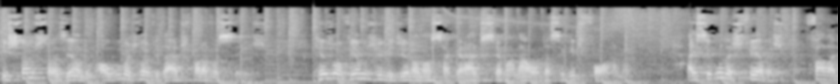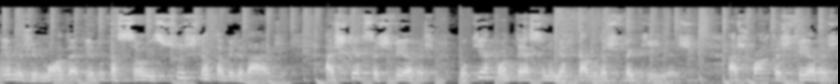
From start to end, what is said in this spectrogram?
Estamos trazendo algumas novidades para vocês. Resolvemos dividir a nossa grade semanal da seguinte forma. Às segundas-feiras falaremos de moda, educação e sustentabilidade. Às terças-feiras, o que acontece no mercado das franquias. Às quartas-feiras,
